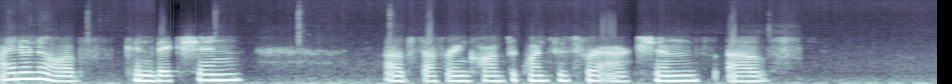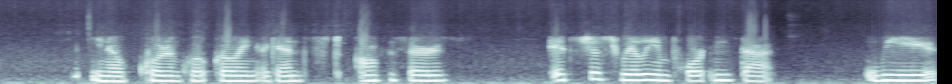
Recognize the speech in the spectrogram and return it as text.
I don't know of conviction of suffering consequences for actions, of you know, quote unquote, going against officers. It's just really important that we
